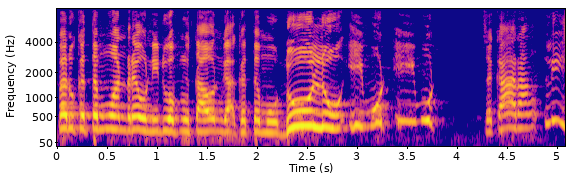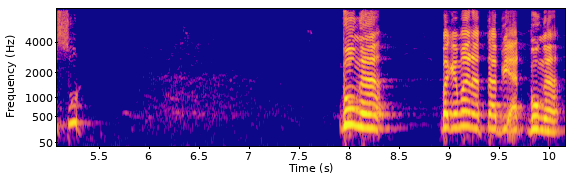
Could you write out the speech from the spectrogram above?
Baru ketemuan reuni 20 tahun gak ketemu. Dulu imut-imut. Sekarang lisut. Bunga, bagaimana tabiat bunga?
